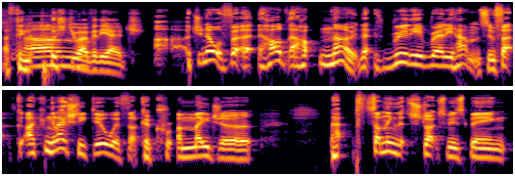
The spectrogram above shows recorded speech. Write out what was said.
A thing that pushed you over the edge? Uh, do you know what? Ver- uh, Hard, uh, no, that really rarely happens. In fact, I can actually deal with like a, cr- a major something that strikes me as being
